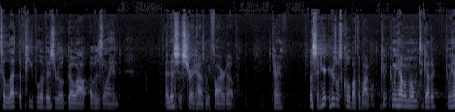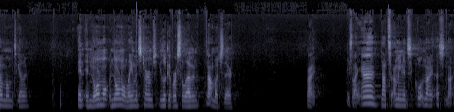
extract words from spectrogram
to let the people of Israel go out of his land. And this just straight has me fired up. Okay? Listen, here, here's what's cool about the Bible. Can, can we have a moment together? Can we have a moment together? In, in, normal, normal layman's terms, you look at verse 11, not much there. Right? It's like, eh, not, I mean, it's cool. Not, that's not,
